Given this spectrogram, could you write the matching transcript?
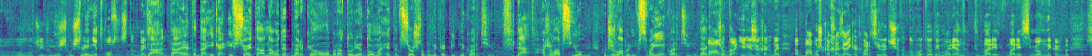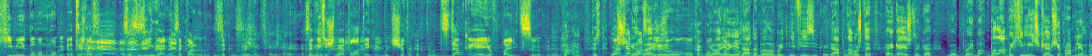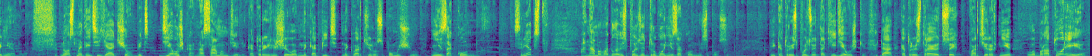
учи- уч- учителя нет возраста. знаете, Да, да, это да. И, и все это она, вот эта нарколаборатория дома, это все, чтобы накопить на квартиру. Да, а жила в съемной. Вот жила бы не в своей квартире, да, А, ничего вот да. бы- Или же как бы бабушка, хозяйка квартиры, что-то думают у этой Марии, она, Мария, Мария Семеновной как бы химии дома много, когда пришла за, за- за деньгами, за, квар- за, за- за месячной оплатой, как бы, что-то как-то вот, сдам-ка я ее в полицию. То есть, Я очень ж опасная жизнь говорю, у, у, как бы, говорю, ей надо было быть не физикой, да, потому что, ко- конечно, была бы химичкой, вообще проблем бы не было. Но смотрите, я о чем? Ведь девушка, на самом деле, которая решила накопить на квартиру с помощью незаконных средств, она бы могла использовать другой незаконный способ. И которые используют такие девушки, да, которые устраивают в своих квартирах не лаборатории,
